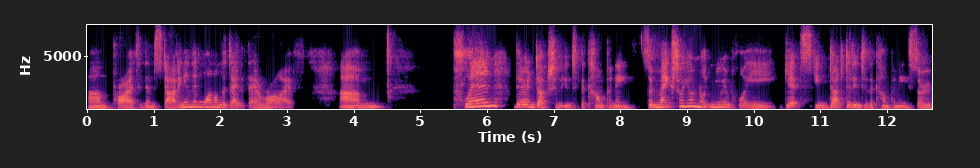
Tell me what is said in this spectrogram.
um, prior to them starting and then one on the day that they arrive. Um, plan their induction into the company. So make sure your new employee gets inducted into the company. So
